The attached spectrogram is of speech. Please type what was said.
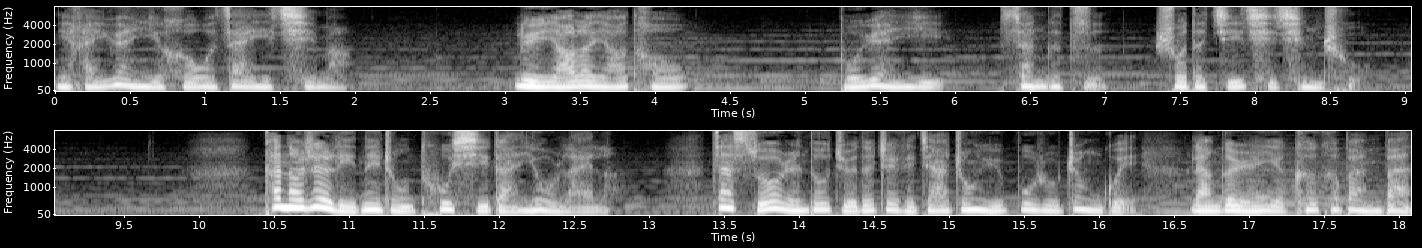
你还愿意和我在一起吗？’吕摇了摇头，不愿意三个字说得极其清楚。”看到这里，那种突袭感又来了。在所有人都觉得这个家终于步入正轨，两个人也磕磕绊绊、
